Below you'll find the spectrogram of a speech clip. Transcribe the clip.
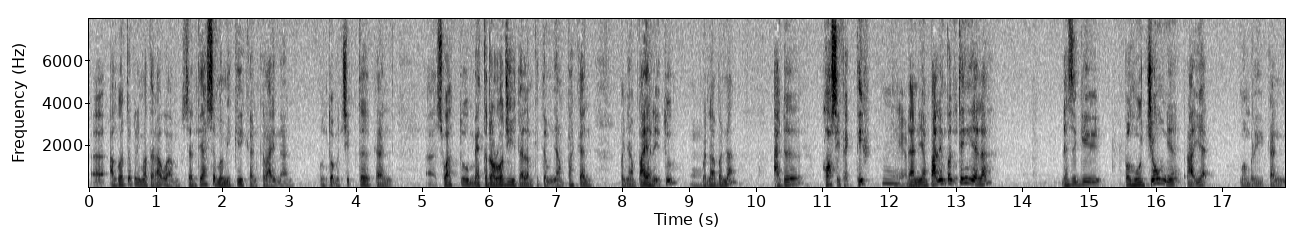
uh, anggota perkhidmatan awam sentiasa memikirkan kelainan untuk menciptakan uh, suatu metodologi dalam kita menyampaikan penyampaian itu benar-benar ada cost efektif Ya. dan yang paling penting ialah dari segi penghujungnya rakyat memberikan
